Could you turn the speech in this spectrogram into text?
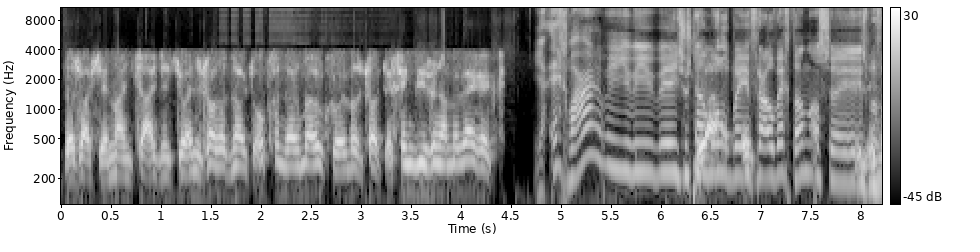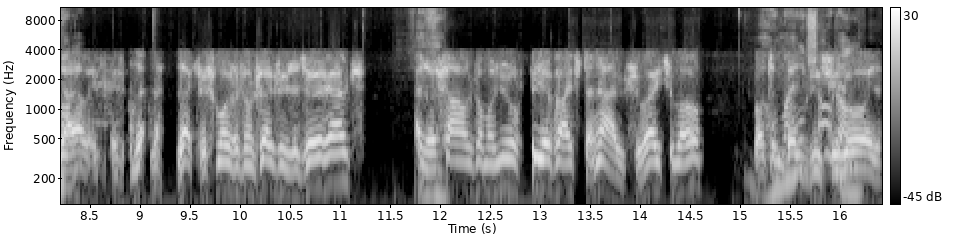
Dat was in mijn tijd niet zo. En ik had het nooit opgenomen ook hoor, want ik, had, ik ging liever naar mijn werk. Ja, echt waar? Wil je, zo snel mogelijk bij je vrouw weg dan, als ze is bevallen? Nou, ik, morgens om 7 uur de deur uit. En dan s'avonds om een uur of 4, 5 ten huis, weet je wel. Wat oh, een hoezo dan?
